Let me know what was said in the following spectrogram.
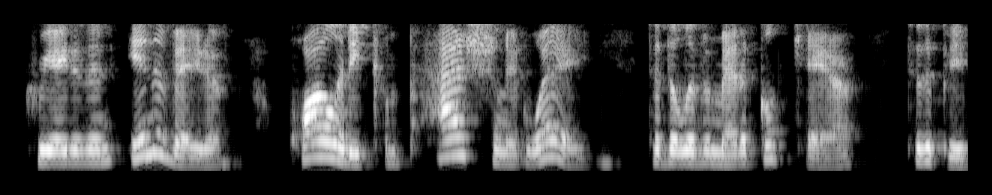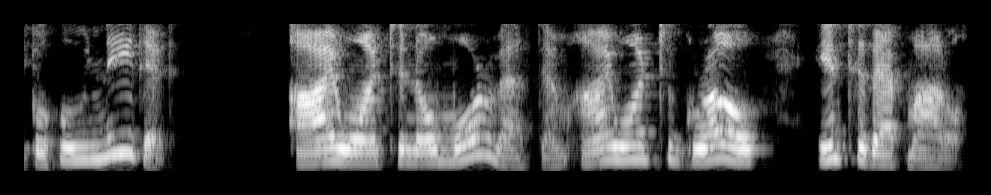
created an innovative, quality, compassionate way to deliver medical care to the people who need it. I want to know more about them. I want to grow into that model.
